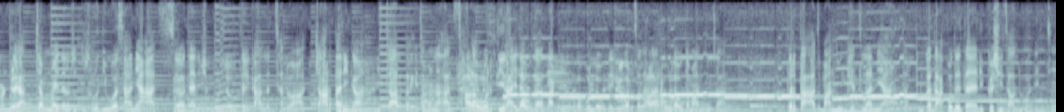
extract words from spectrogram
मंडळी आजच्या मैदानाचा दुसरा दिवस आणि आज त्या दिवशी बोललं होतं कालच झालो. आज चार तारीख आहे आणि चार तारखेच्या मला आज झाडा वरती राहिला होता. पाटील तुमका बोललं होतं की वरचा झाडा राहुला होता बांधूचा. तर तर आज बांधून घेतला नाही तर तुमका दाखवते तयारी कशी चालू आहे त्यांची.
